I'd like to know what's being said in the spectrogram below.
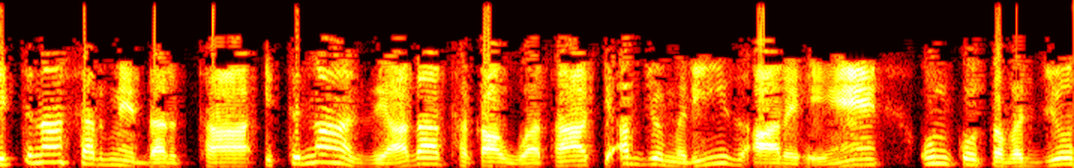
اتنا سر میں درد تھا، اتنا زیادہ تھکا ہوا تھا کہ اب جو مریض آ رہے ہیں، ان کو توجہ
